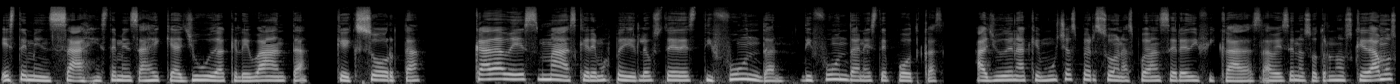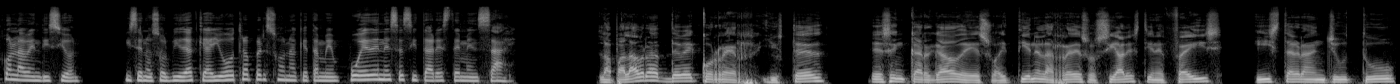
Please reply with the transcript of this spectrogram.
este mensaje, este mensaje que ayuda, que levanta, que exhorta. Cada vez más queremos pedirle a ustedes difundan, difundan este podcast, ayuden a que muchas personas puedan ser edificadas. A veces nosotros nos quedamos con la bendición y se nos olvida que hay otra persona que también puede necesitar este mensaje. La palabra debe correr y usted es encargado de eso. Ahí tiene las redes sociales, tiene Face, Instagram, YouTube,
